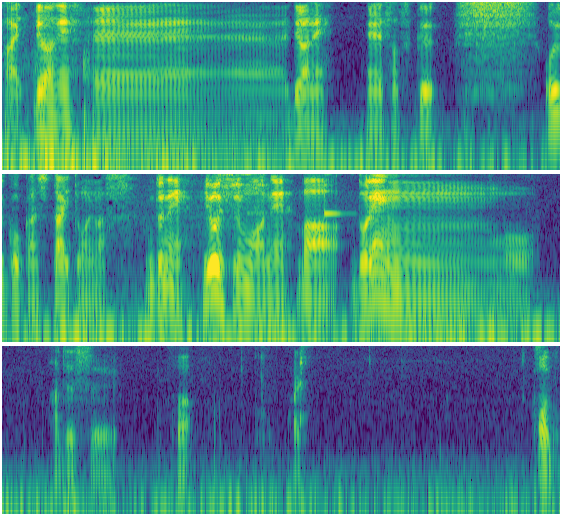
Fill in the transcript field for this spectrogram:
はい。ではね、えー、ではね、えー早速、オイル交換したいと思います。ほんとね、用意するものはね、まあ、ドレーンを外す、ここれ。工具。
